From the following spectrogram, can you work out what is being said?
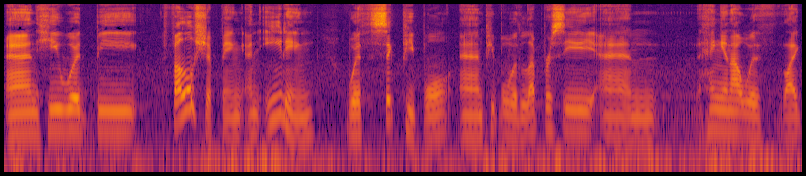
And he would be fellowshipping and eating with sick people and people with leprosy and hanging out with like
